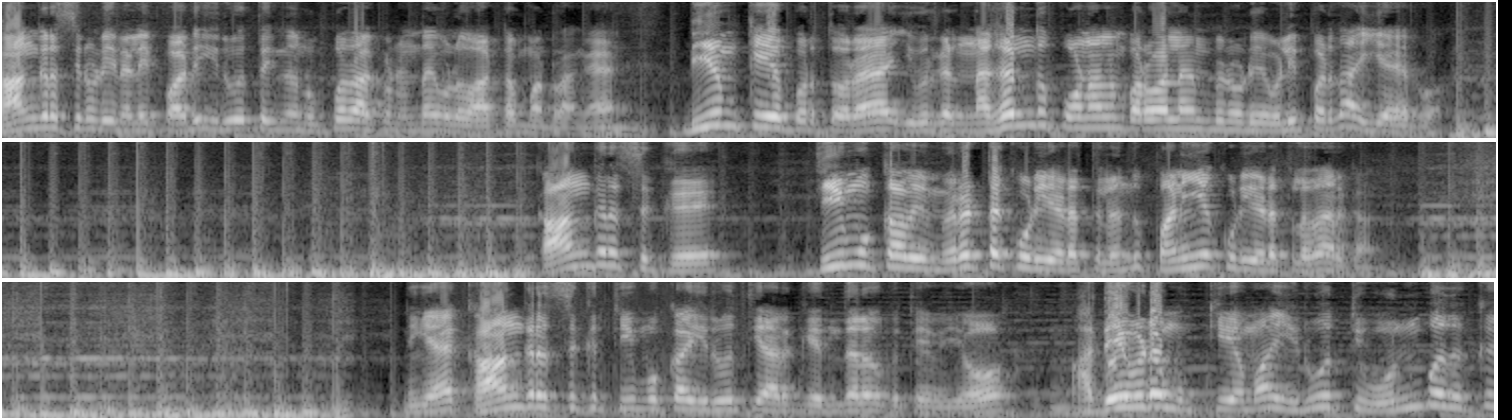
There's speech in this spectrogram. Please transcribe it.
காங்கிரசினுடைய நிலைப்பாடு இருபத்தைந்து முப்பதாக்கணும் தான் இவ்வளவு ஆட்டம் பண்றாங்க. டிஎம்கேயை பொறுத்தவரை இவர்கள் நகர்ந்து போனாலும் பரவாயில்ல என்பதனுடைய வெளிப்பாடு தான் ஐயாயிரம் ரூபாய். காங்கிரஸுக்கு திமுகவை மிரட்டக்கூடிய இடத்துல இருந்து பணியக்கூடிய இடத்துல தான் இருக்காங்க. நீங்க காங்கிரஸுக்கு திமுக இருபத்தி ஆறுக்கு எந்த அளவுக்கு தேவையோ அதை விட முக்கியமா இருபத்தி ஒன்பதுக்கு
